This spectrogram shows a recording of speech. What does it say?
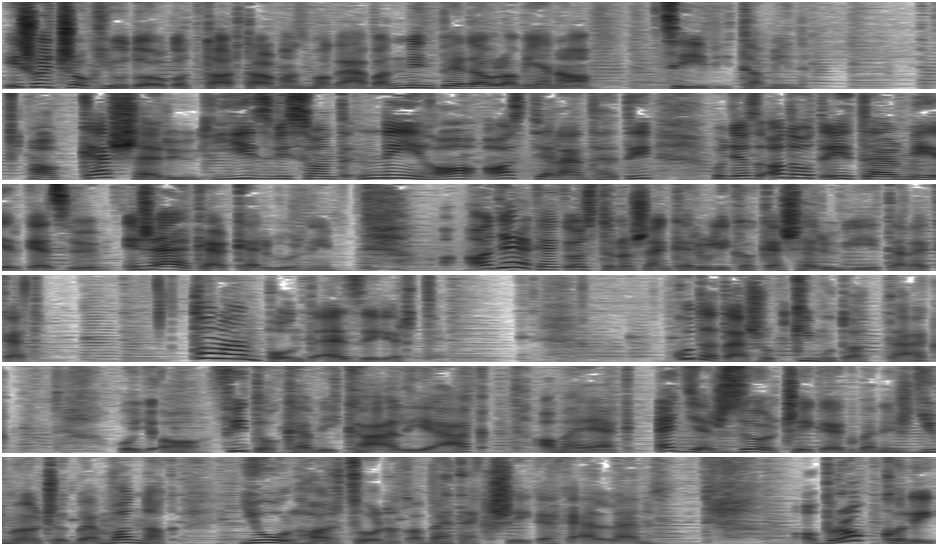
és hogy sok jó dolgot tartalmaz magában, mint például amilyen a C-vitamin. A keserű íz viszont néha azt jelentheti, hogy az adott étel mérgező, és el kell kerülni. A gyerekek ösztönösen kerülik a keserű ételeket. Talán pont ezért. Kutatások kimutatták, hogy a fitokemikáliák, amelyek egyes zöldségekben és gyümölcsökben vannak, jól harcolnak a betegségek ellen. A brokkoli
